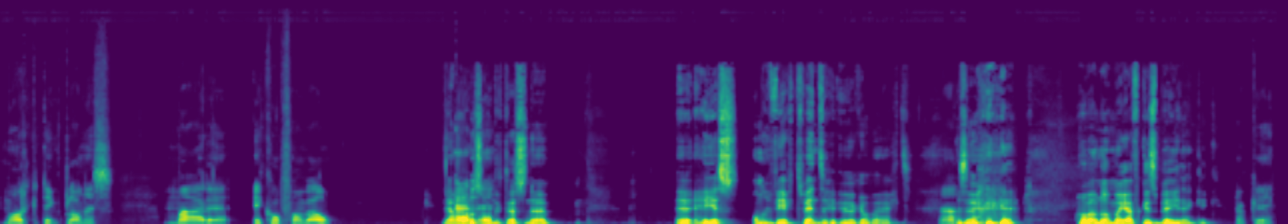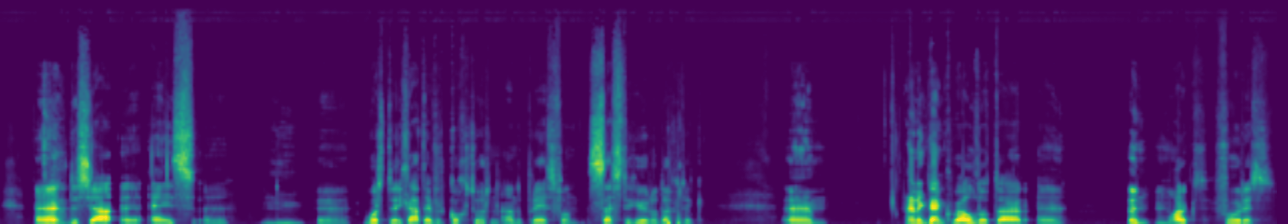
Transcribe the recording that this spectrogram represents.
marketingplan is. Maar eh, ik hoop van wel. Ja, maar is eh, ondertussen... hij is ongeveer 20 euro waard. Ah. Dus hou hem nog maar even bij, denk ik. Oké. Eh, dus ja, eh, hij is eh, nu. wordt, gaat hij verkocht worden aan de prijs van 60 euro, dacht ik. Ehm, en ik denk wel dat daar een markt voor is.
